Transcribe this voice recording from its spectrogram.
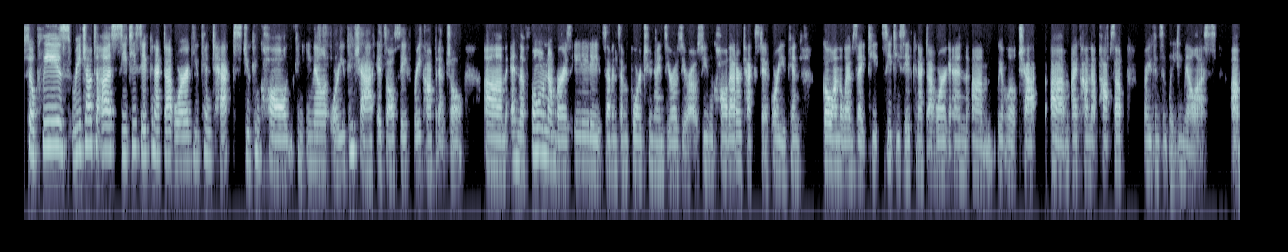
So please reach out to us, ctsafeconnect.org. You can text, you can call, you can email, or you can chat. It's all safe, free, confidential. Um, and the phone number is 888-774-2900. So you can call that or text it, or you can go on the website ctsafeconnect.org and um, we have a little chat um, icon that pops up or you can simply email us. Um,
